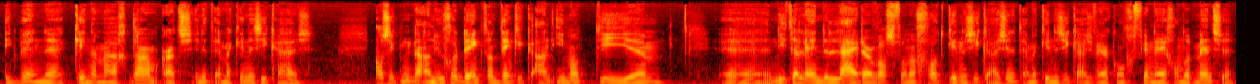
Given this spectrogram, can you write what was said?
Ik ben kindermaag-darmarts in het Emma Kinderziekenhuis. Als ik aan Hugo denk, dan denk ik aan iemand die... ehm, eh, niet alleen de leider was van een groot kinderziekenhuis. In het Emma Kinderziekenhuis werken ongeveer 900 mensen.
